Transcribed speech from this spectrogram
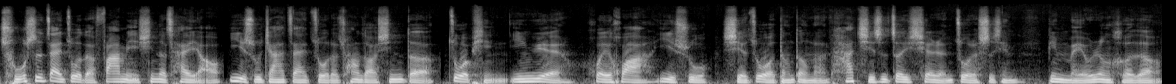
厨师在做的发明新的菜肴，艺术家在做的创造新的作品、音乐。绘画、艺术、写作等等呢，他其实这一些人做的事情并没有任何的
